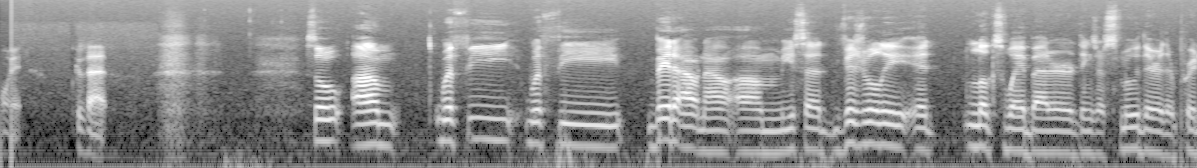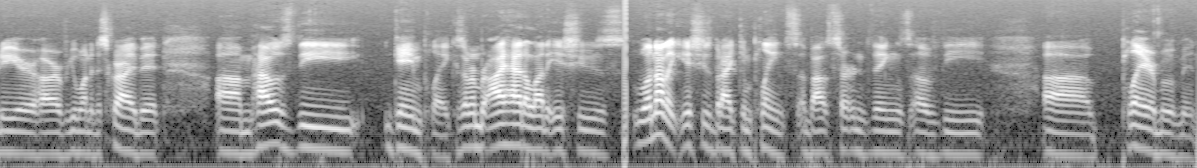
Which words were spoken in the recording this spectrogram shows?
point. Look at that. So, um, with the with the beta out now, um, you said visually it looks way better. Things are smoother. They're prettier. However you want to describe it. Um, how's the gameplay? Because I remember I had a lot of issues. Well, not like issues, but I had complaints about certain things of the uh, player movement.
